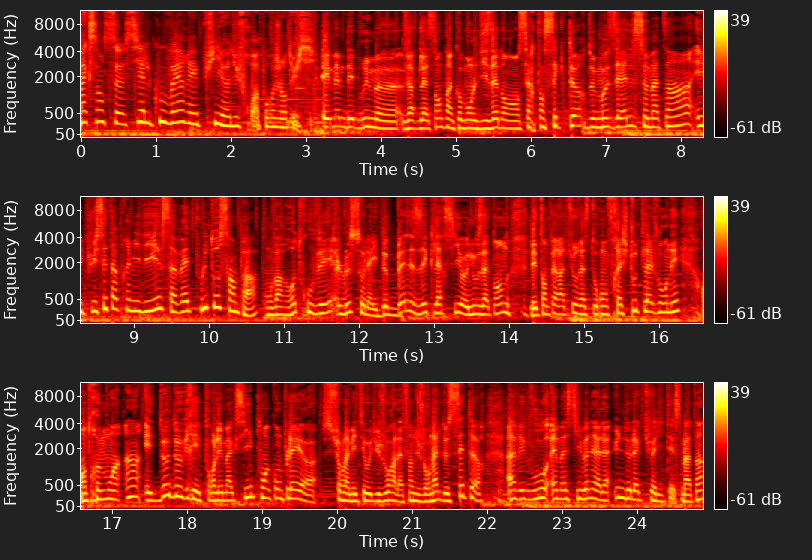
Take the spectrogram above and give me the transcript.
Maxence, ciel couvert et puis euh, du froid pour aujourd'hui. Et même des brumes euh, verglaçantes, hein, comme on le disait dans certains secteurs de Moselle ce matin. Et puis cet après-midi, ça va être plutôt sympa. On va retrouver le soleil. De belles éclaircies euh, nous attendent. Les températures resteront fraîches toute la journée, entre moins 1 et 2 degrés pour les maxi. Point complet sur la météo du jour à la fin du journal de 7 heures. Avec vous, Emma Steven est à la une de l'actualité ce matin,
